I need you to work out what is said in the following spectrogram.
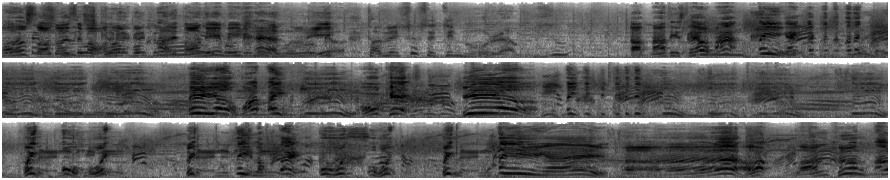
ขอทดสอบหน่อยสิว่าพลังของข้าในตอนนี้มีแค่ไหน ตัดมาที่เซลมานี่ไงเอ้ยเอ้ยเอ้ยเอ้ยเฮ้ยเยอะมาไปโอเคเฮียไอ้ติ๊กติ๊กติ๊กติ๊กอืมอืมอืมเฮ้ยโอ้โหยเฮ้ยนี่หลบได้โอ้โหยโอ้โหยเฮ้ยนี่ไงเออเอาละหลังขึ้นเตา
